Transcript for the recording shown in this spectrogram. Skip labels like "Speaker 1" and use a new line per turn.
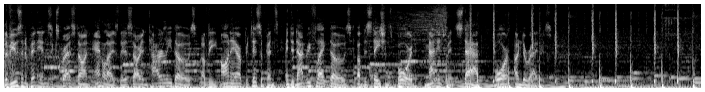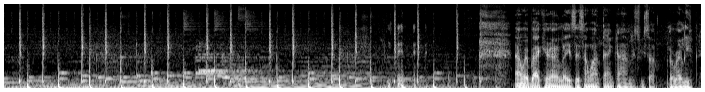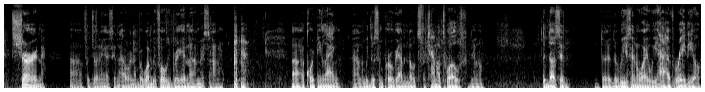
The views and opinions expressed on Analyze This are entirely those of the on air participants and do not reflect those of the station's board, management, staff, or underwriters.
And we're back here at This. I want to thank uh, Ms. Risa O'Reilly Shern uh, for joining us in hour number one. Before we bring in uh, Ms. Uh, uh, Courtney Lang, uh, let me do some program notes for Channel 12. You know, the dozen, the, the reason why we have radio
